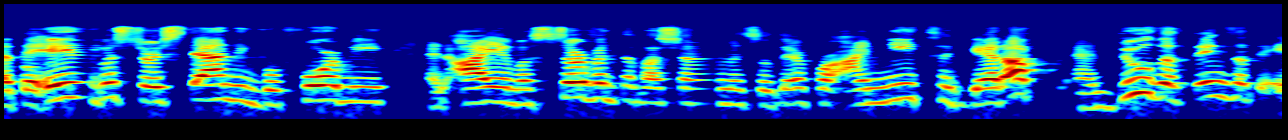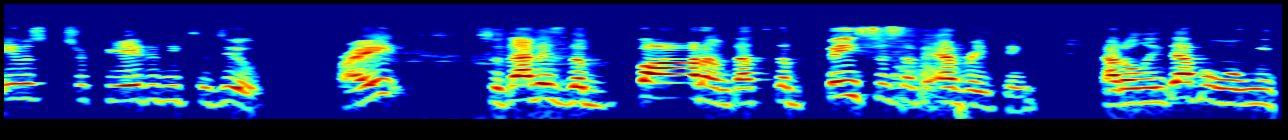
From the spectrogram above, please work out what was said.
that the Abishter is standing before me and I am a servant of Hashem. And so therefore I need to get up and do the things that the Abishter created me to do right? So that is the bottom that's the basis of everything. Not only that but when we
